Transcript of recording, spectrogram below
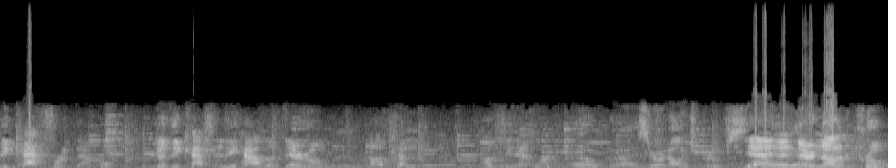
Zcash for example because Zcash they have a zero uh, can how to say that word Oh, uh, zero knowledge proofs. yeah, yeah, their knowledge proof.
